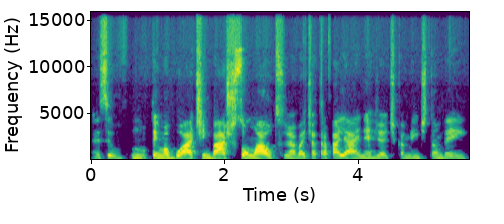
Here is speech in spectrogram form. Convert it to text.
é, se tem uma boate embaixo, som alto, já vai te atrapalhar energeticamente também.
